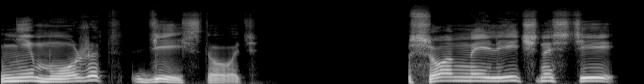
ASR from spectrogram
не может действовать. Сонной личности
